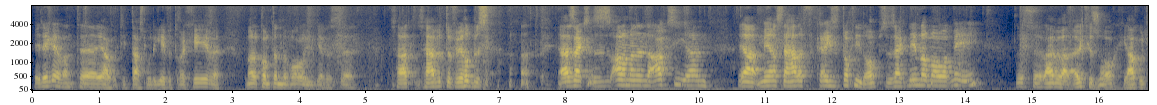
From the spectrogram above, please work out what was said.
Weet ik het, want eh, ja goed, die tas moet ik even teruggeven. Maar dat komt dan de volgende keer. Dus eh, ze, ze hebben te veel besteld. ja, zegt ze, het is allemaal in de actie en ja, meer dan de helft krijgen ze toch niet op. Ze zegt, neem dan maar wat mee. Dus eh, we hebben wel uitgezocht. Ja goed,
